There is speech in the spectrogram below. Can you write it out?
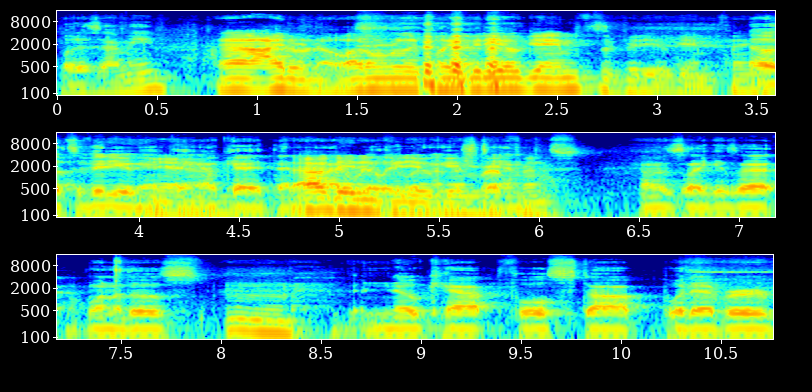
What does that mean? Yeah, I don't know. I don't really play video games. It's a video game thing. Oh, it's a video game yeah. thing. Okay, then outdated I really video wouldn't game understand. reference. I was like, is that one of those Mm. no cap, full stop, whatever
